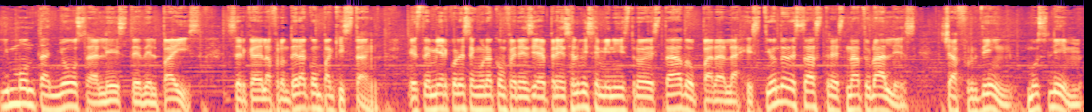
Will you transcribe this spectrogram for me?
y montañosa al este del país, cerca de la frontera con Pakistán. Este miércoles en una conferencia de prensa el viceministro de Estado para la Gestión de Desastres Naturales, Shafruddin Muslim,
